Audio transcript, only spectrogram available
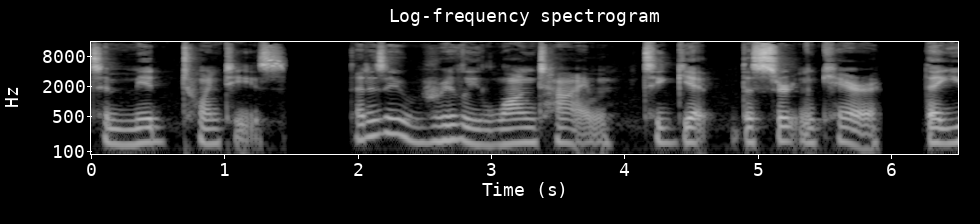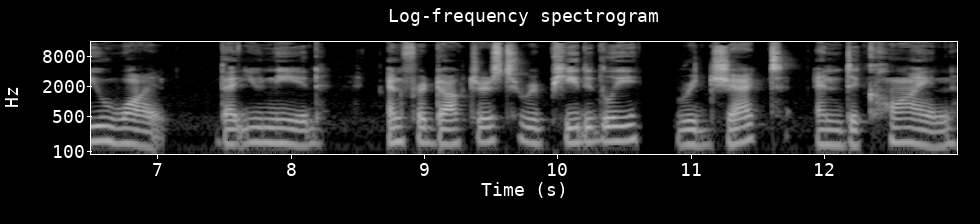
to mid 20s. That is a really long time to get the certain care that you want that you need, and for doctors to repeatedly reject and decline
